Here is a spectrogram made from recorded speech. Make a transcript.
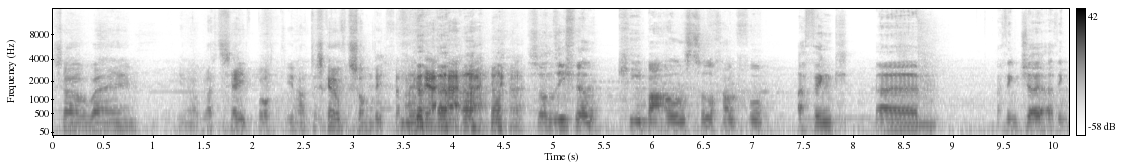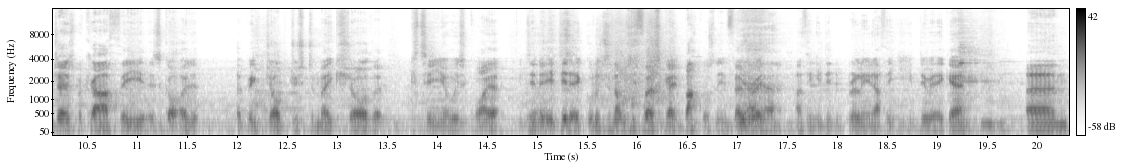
So, um, you know, let's see, but, you know, just get over Sunday for now. Sunday, Phil, key battles to look out for. I think um, I think Ja- I think James McCarthy has got a, a big job just to make sure that Coutinho is quiet. He did it. He did it good. That was his first game back, wasn't it, in February? Yeah, I think he did it brilliant. I think he can do it again. Um,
